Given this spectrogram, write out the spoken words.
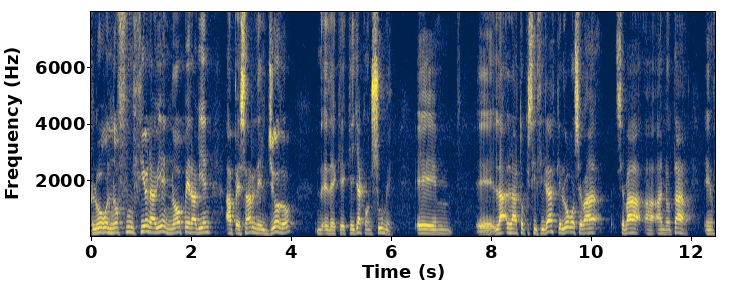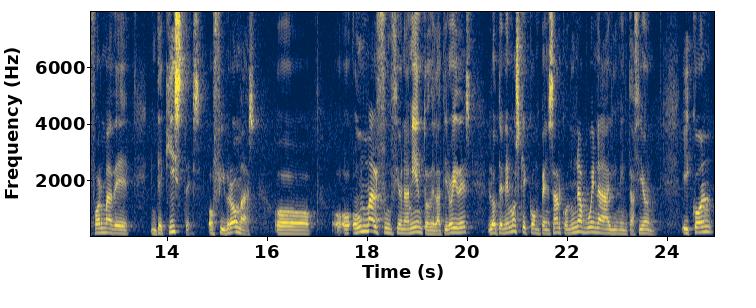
luego no funciona bien, no opera bien a pesar del yodo de, que, ella consume. Em, eh, la, toxicidad que luego se va, se va a, notar en forma de, quistes o fibromas o, un mal funcionamiento de la tiroides, lo tenemos que compensar con una buena alimentación y con,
